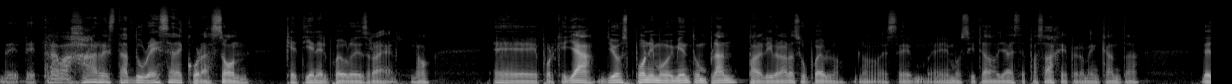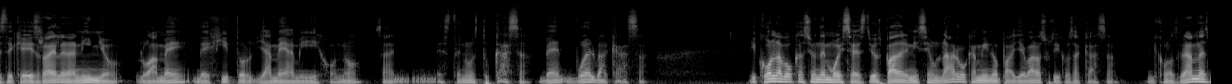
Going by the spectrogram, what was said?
de trabajar esta dureza de corazón que tiene el pueblo de Israel, ¿no? Eh, porque ya Dios pone en movimiento un plan para liberar a su pueblo, ¿no? Este, hemos citado ya este pasaje, pero me encanta. Desde que Israel era niño, lo amé, de Egipto llamé a mi hijo, ¿no? O sea, este no es tu casa, ven, vuelve a casa. Y con la vocación de Moisés, Dios Padre inicia un largo camino para llevar a sus hijos a casa. Y con los grandes,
